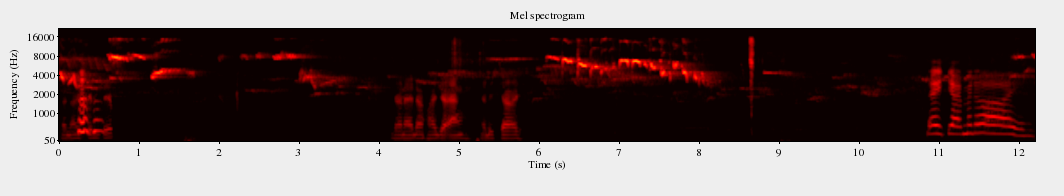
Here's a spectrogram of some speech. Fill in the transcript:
Rồi nói kiếm tiếp. Giờ này đâu phải giờ ăn giờ đi chơi. Đi chơi mấy đứa ơi.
